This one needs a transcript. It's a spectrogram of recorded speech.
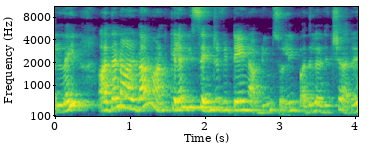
இல்லை. அதனால் தான் நான் கிளம்பி சென்று விட்டேன் அப்படின்னு சொல்லி பதிலளிச்சாரு.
